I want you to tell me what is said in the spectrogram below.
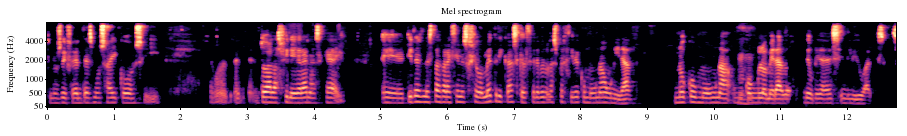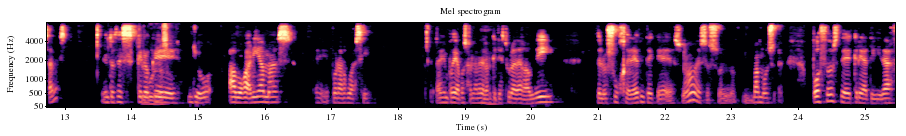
los diferentes mosaicos y en, todas las filigranas que hay, eh, tienen estas variaciones geométricas que el cerebro las percibe como una unidad no como una, un conglomerado de unidades individuales, ¿sabes? Entonces creo que yo abogaría más eh, por algo así. También podríamos hablar de la arquitectura de Gaudí, de lo sugerente que es, ¿no? Esos son, vamos, pozos de creatividad.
